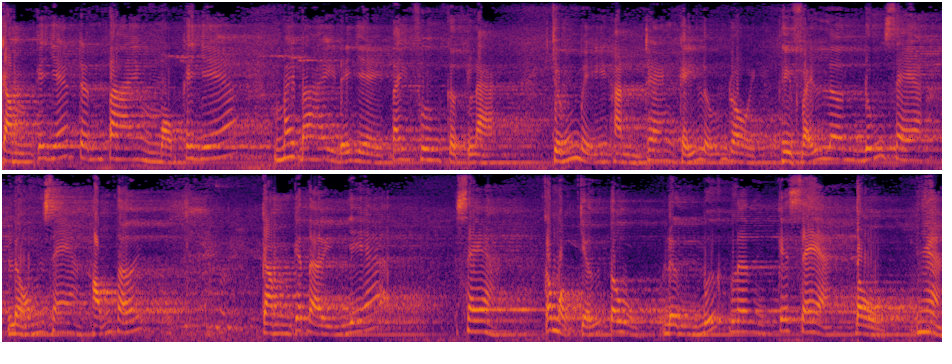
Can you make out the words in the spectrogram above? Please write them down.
Cầm cái vé trên tay, một cái vé máy bay để về tây phương cực lạc. Chuẩn bị hành trang kỹ lưỡng rồi thì phải lên đúng xe, lộn xe, không tới. Cầm cái tờ vé xe, có một chữ tu, đừng bước lên cái xe tù nha.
